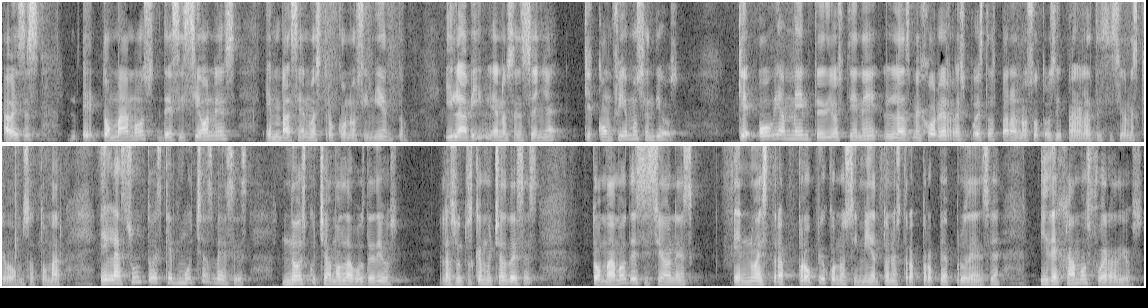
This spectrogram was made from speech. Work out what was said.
A veces eh, tomamos decisiones en base a nuestro conocimiento y la Biblia nos enseña que confiemos en Dios que obviamente Dios tiene las mejores respuestas para nosotros y para las decisiones que vamos a tomar. El asunto es que muchas veces no escuchamos la voz de Dios. El asunto es que muchas veces tomamos decisiones en nuestro propio conocimiento, en nuestra propia prudencia y dejamos fuera a Dios.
